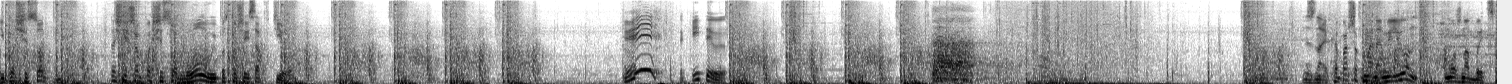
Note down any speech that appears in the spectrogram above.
І по 600. Точніше, по 600 в голову і по 160 в тіло. Ех, такий ти. Не знаю, хпшок в мене мільйон, можна битися.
